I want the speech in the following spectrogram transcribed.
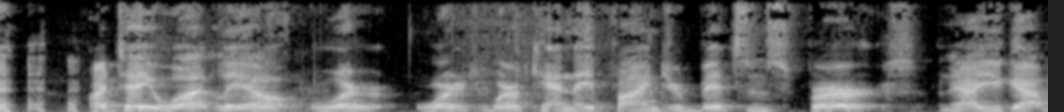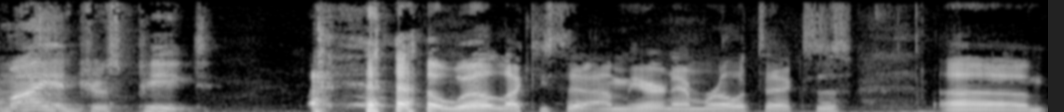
I tell you what, Leo, where where where can they find your bits and spurs? Now you got my interest peaked. well, like you said, I'm here in Amarillo, Texas. Um,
